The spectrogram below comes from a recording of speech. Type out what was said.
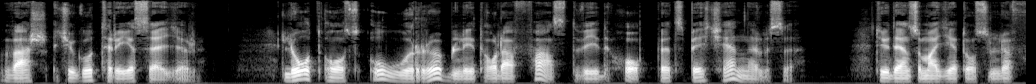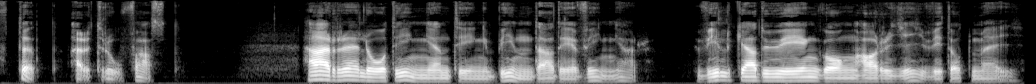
vers 23 säger Låt oss orubbligt hålla fast vid hoppets bekännelse, ty den som har gett oss löftet är trofast. Herre, låt ingenting binda de vingar vilka du en gång har givit åt mig.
